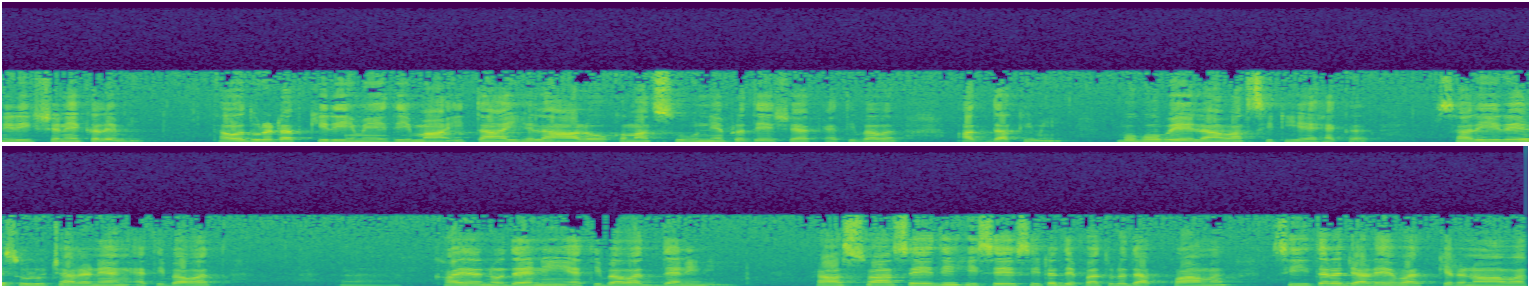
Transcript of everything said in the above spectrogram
නිරීක්ෂණය කළෙමි. තව දුරටත් කිරීමේදී මා ඊතා ඉහළ ආලෝකමත් ශූන්‍ය ප්‍රදේශයක් ඇති බව අත්දකිමි. බොහෝ වේලාවක් සිටියේ හැක. ශරීරයේ සුළු චලනයන් ඇති බවත් කය නොදැනී ඇති බවත් දැනිනි. ප්‍රාශ්වාසයේදී හිසේ සිට දෙපතුල දක්වාම සීතල ජලය වත් කරනවා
